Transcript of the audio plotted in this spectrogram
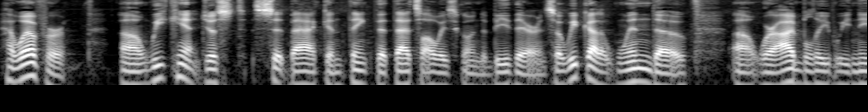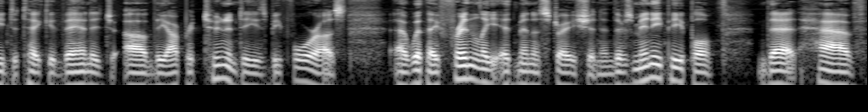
However, uh, we can't just sit back and think that that's always going to be there, and so we've got a window. Uh, where I believe we need to take advantage of the opportunities before us uh, with a friendly administration. And there's many people that have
